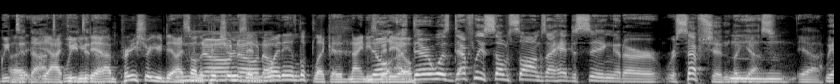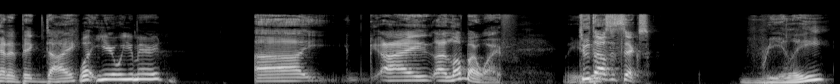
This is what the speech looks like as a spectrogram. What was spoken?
We Uh, did not. Yeah, I think We you did did. I'm pretty sure you did. I saw the pictures, no, and no. boy, they looked like a '90s No, video. uh, there was definitely some songs I had to sing at our reception, but yes, Mm, yeah. we had a big die. What year were you married? Uh, I, I love my wife. 2006. Really?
